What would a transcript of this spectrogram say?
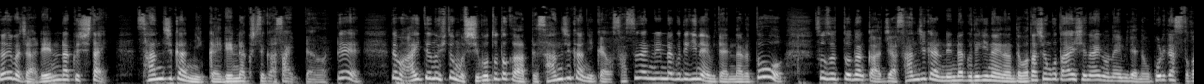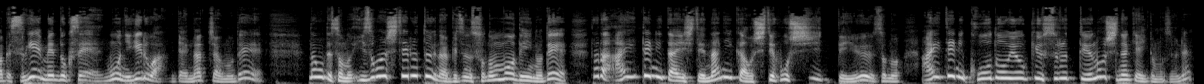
例えばじゃあ連絡したい。3時間に1回連絡してくださいみたいなのがあって、でも相手の人も仕事とかあって3時間に1回はさすがに連絡できないみたいになると、そうするとなんか、じゃあ3時間連絡できないなんて私のこと愛してないのねみたいな怒り出すとかですげえめんどくせえもう逃げるわみたいになっちゃうので、なのでその依存してるというのは別にそのままでいいので、ただ相手に対して何かをしてほしいっていう、その相手に行動を要求するっていうのをしなきゃいいと思うんですよね。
